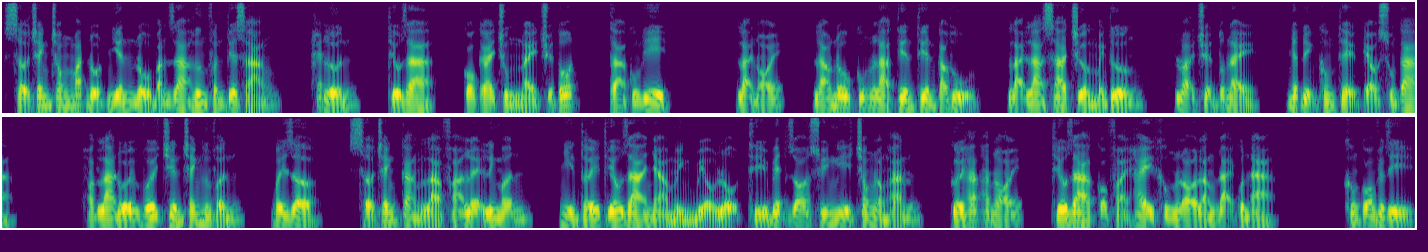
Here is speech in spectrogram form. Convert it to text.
sở tranh trong mắt đột nhiên nổ bắn ra hưng phấn tia sáng, hét lớn, thiếu gia, có cái chủng này chuyện tốt, ta cũng đi. Lại nói, lão nô cũng là tiên tiên cao thủ, lại là xa trường mạnh tướng, loại chuyện tốt này, nhất định không thể kéo xuống ta. Hoặc là đối với chiến tranh hưng phấn, bây giờ, sở tranh càng là phá lệ linh mẫn, nhìn thấy thiếu gia nhà mình biểu lộ thì biết rõ suy nghĩ trong lòng hắn, cười hát hát nói, thiếu gia có phải hay không lo lắng đại quân a? Không có việc gì,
